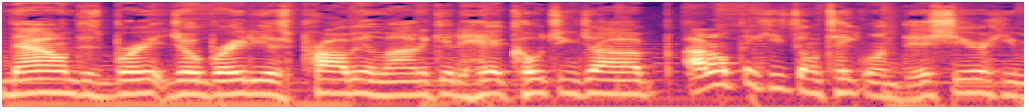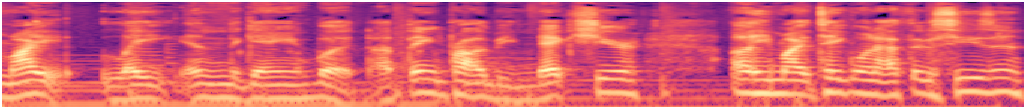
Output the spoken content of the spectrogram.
now this Joe Brady is probably in line to get a head coaching job. I don't think he's gonna take one this year. He might late in the game, but I think probably be next year. Uh, he might take one after the season.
